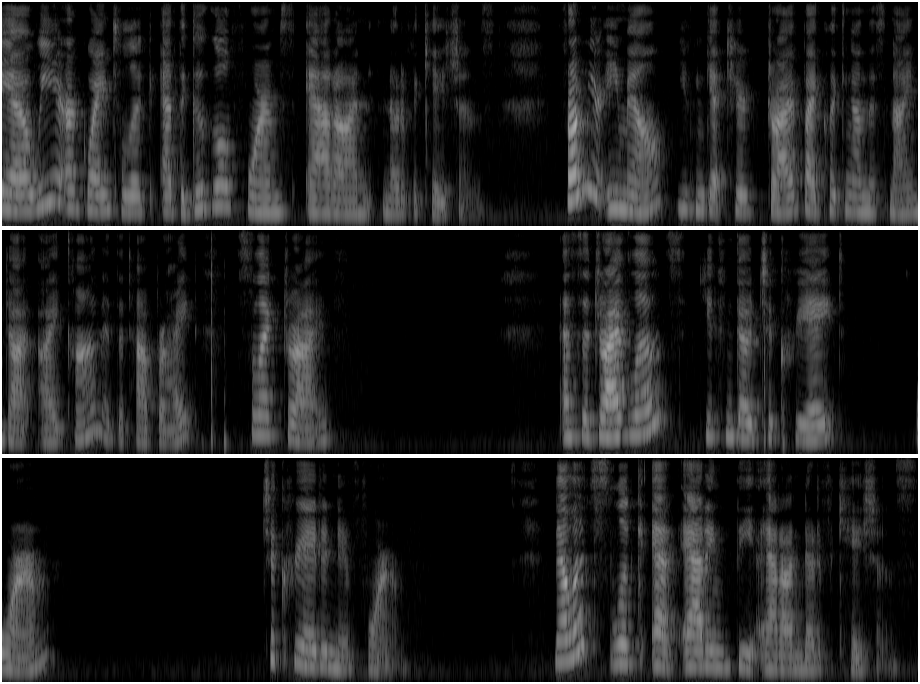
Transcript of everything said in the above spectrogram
video, we are going to look at the Google Forms add-on notifications. From your email, you can get to your Drive by clicking on this nine dot icon at the top right. Select Drive. As the Drive loads, you can go to Create Form to create a new form. Now let's look at adding the add-on notifications.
